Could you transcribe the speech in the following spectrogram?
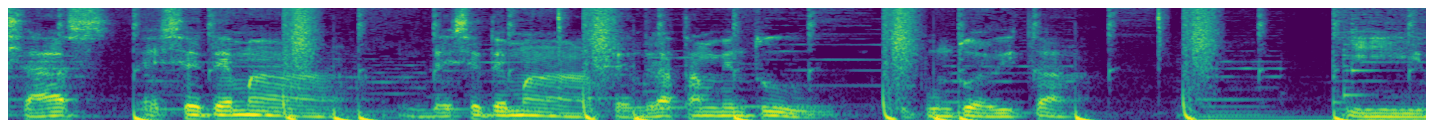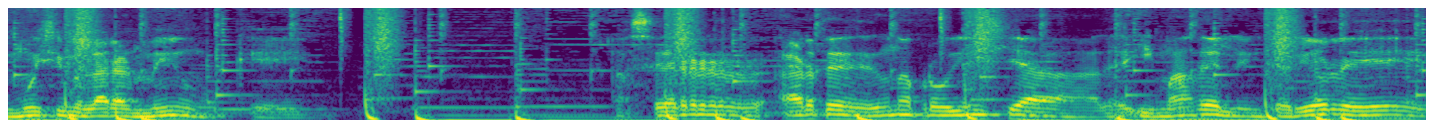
Quizás ese tema, de ese tema tendrás también tu, punto de vista y muy similar al mío, que hacer arte desde una provincia y más del interior es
